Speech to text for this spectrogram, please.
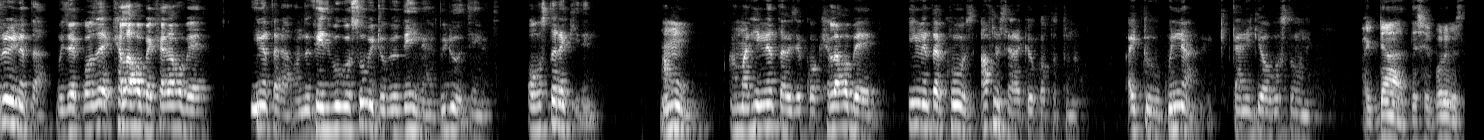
প্রিয় নেতা ওই যে কজে খেলা হবে খেলা হবে। এই নেতাটা মানে ফেসবুকে ছবি টবিও দিই না ভিডিও দেখি না। অবস্থাটা কি দেন মামু আমার এই নেতা ওই যে ক- খেলা হবে এই নেতার খোঁজ আপনি ছাড়া কেউ করতো না। একটু কন্যা কানে কি অবস্থা মানে। না দেশের পরিবেশ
